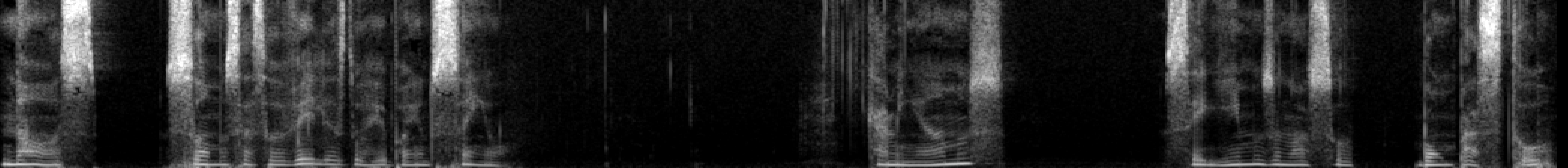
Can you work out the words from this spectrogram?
Nós somos as ovelhas do rebanho do Senhor. Caminhamos, seguimos o nosso bom pastor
